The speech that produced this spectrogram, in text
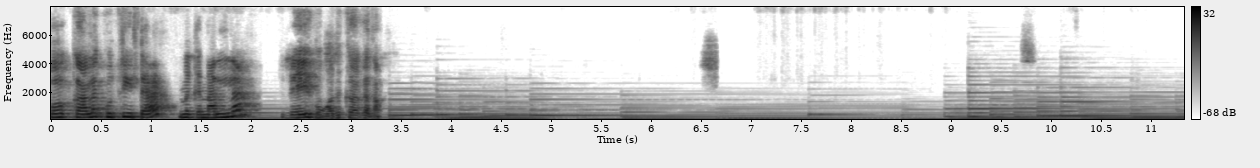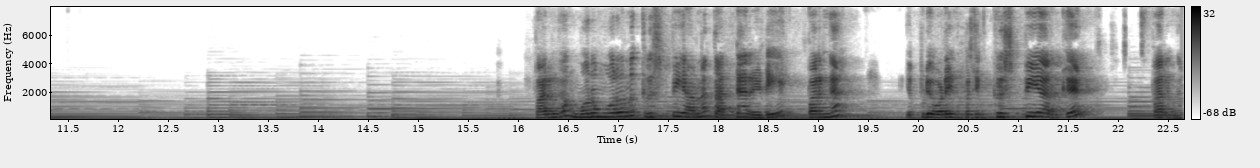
போக்கால குத்திட்டா எனக்கு நல்லா வேகும் அதுக்காக தான். பாருங்க முறு முறுன்னு கிறிஸ்பியான தட்டை ரெடி பாருங்க. எப்படி உடையுது பார்த்தீங்க கிறிஸ்பியா இருக்கு. பாருங்க.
